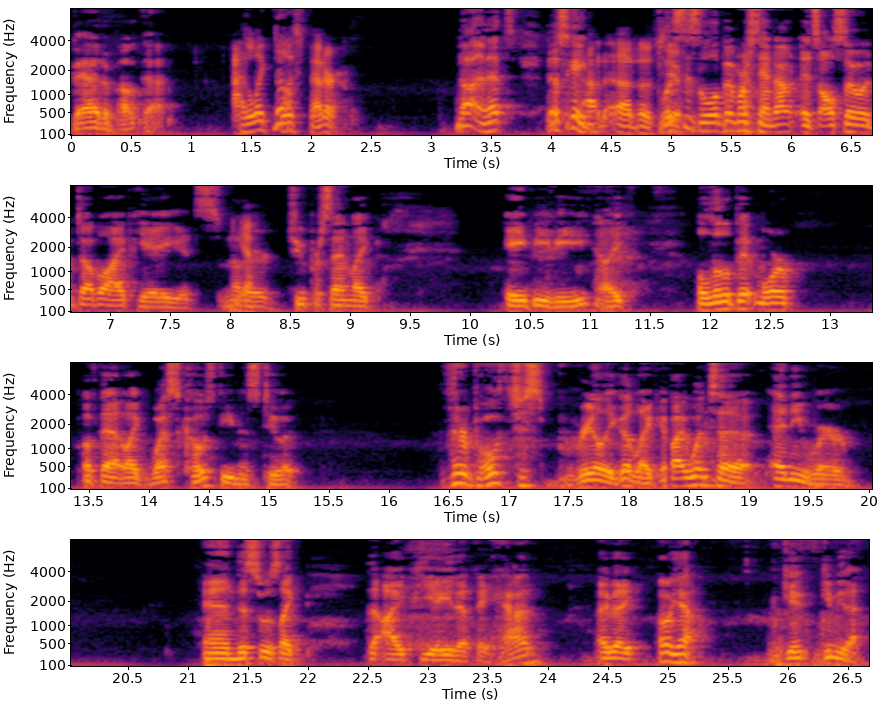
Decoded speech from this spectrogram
bad about that. I like No. Bliss better. No, and that's that's okay. Out, out Bliss two. is a little bit more standout. It's also a double IPA. It's another two percent like ABV. Like a little bit more of that like West Coastiness to it. They're both just really good. Like if I went to anywhere and this was like the IPA that they had, I'd be like, oh yeah, give, give me that.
